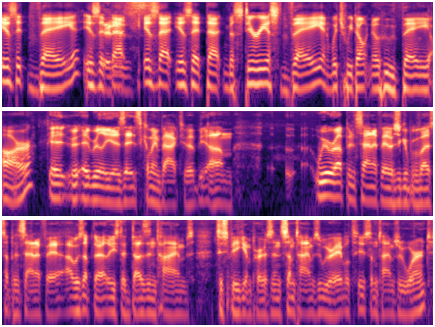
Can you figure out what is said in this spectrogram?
is it they? Is it, It that? is- is that is it that mysterious they in which we don't know who they are? It, it really is. It's coming back to it. Um, we were up in Santa Fe. There was a group of us up in Santa Fe. I was up there at least a dozen times to speak in person. Sometimes we were able to, sometimes we weren't.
